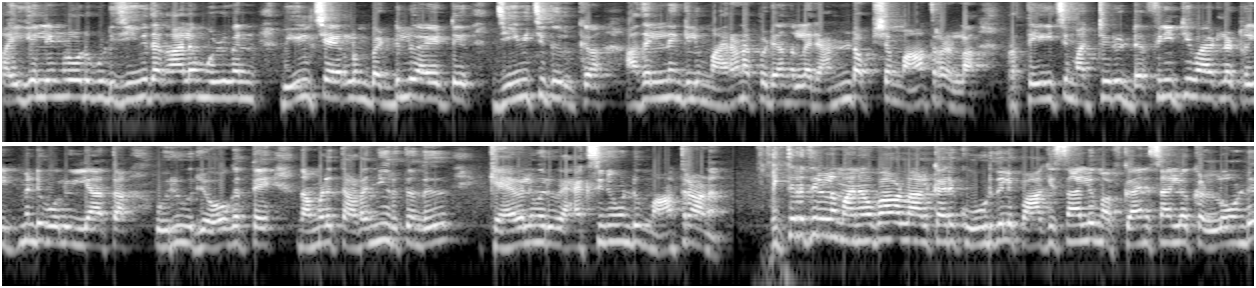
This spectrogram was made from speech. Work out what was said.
വൈകല്യങ്ങളോടുകൂടി ജീവിതകാലം മുഴുവൻ വീൽ ചെയറിലും ബെഡിലും ആയിട്ട് ജീവിച്ചു തീർക്കുക. അതല്ലെങ്കിൽ മരണപ്പെടുക എന്നുള്ള രണ്ട് ഓപ്ഷൻ മാത്രമല്ല. പ്രത്യേകിച്ച് മറ്റൊരു ഡെഫിനിറ്റീവ് ആയിട്ടുള്ള ട്രീറ്റ്മെന്റ് പോലും ഇല്ലാത്ത ഒരു രോഗത്തെ നമ്മൾ തടഞ്ഞു നിർത്തുന്നത് കേവലം ഒരു വാക്സിൻ കൊണ്ട് മാത്രമാണ്. ഇത്തരത്തിലുള്ള മനോഭാവമുള്ള ആൾക്കാർ കൂടുതൽ പാകിസ്ഥാനിലും അഫ്ഗാനിസ്ഥാനിലും ഒക്കെ ഉള്ളതുകൊണ്ട്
